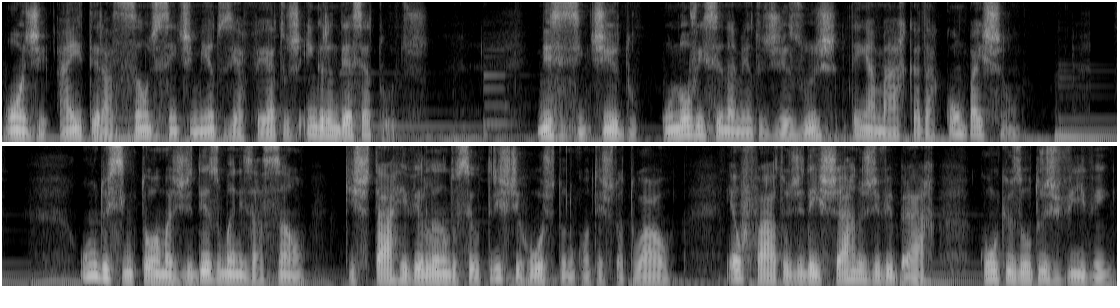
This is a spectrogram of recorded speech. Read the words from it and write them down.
onde a interação de sentimentos e afetos engrandece a todos. Nesse sentido, o novo ensinamento de Jesus tem a marca da compaixão. Um dos sintomas de desumanização que está revelando seu triste rosto no contexto atual é o fato de deixar-nos de vibrar com o que os outros vivem,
